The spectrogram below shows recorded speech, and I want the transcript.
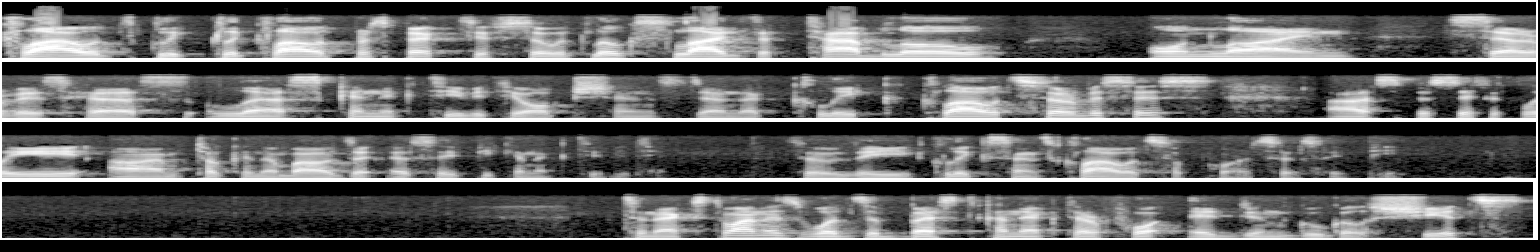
cloud, Qlik, Qlik cloud perspective. So it looks like the Tableau online service has less connectivity options than the Qlik cloud services. Uh, specifically, I'm talking about the SAP connectivity. So the Qlik Sense Cloud supports SAP. The next one is what's the best connector for adding Google Sheets?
